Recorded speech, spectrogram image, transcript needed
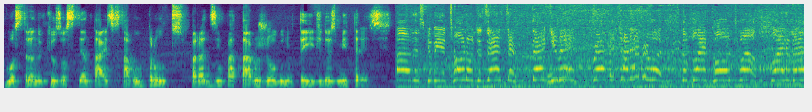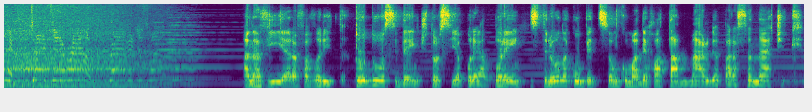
mostrando que os ocidentais estavam prontos para desempatar o jogo no TI de 2013. Oh, A Navi era a favorita. Todo o ocidente torcia por ela. Porém, estreou na competição com uma derrota amarga para a Fnatic,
